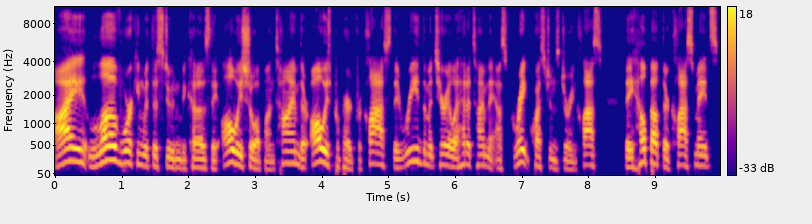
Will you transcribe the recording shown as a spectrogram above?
I love working with this student because they always show up on time. They're always prepared for class. They read the material ahead of time. They ask great questions during class. They help out their classmates.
